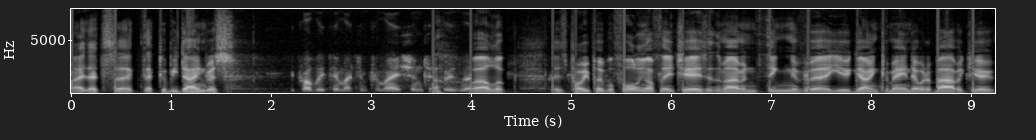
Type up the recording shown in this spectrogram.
mate, that's uh, that could be dangerous. Probably too much information, too, isn't it? Well, look, there's probably people falling off their chairs at the moment thinking of uh, you going commando at a barbecue.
